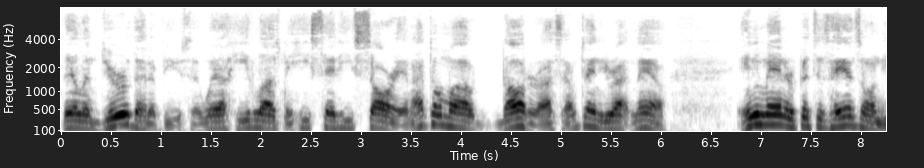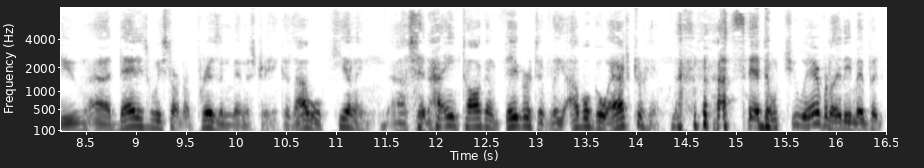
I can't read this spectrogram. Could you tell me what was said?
they'll endure that abuse. Well, he loves me. He said he's sorry. And I told my daughter, I said, I'm telling you right now, any man who puts his hands on you, uh, daddy's going to be starting a prison ministry because I will kill him. I said, I ain't talking figuratively. I will go after him. I said, don't you ever let anybody put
